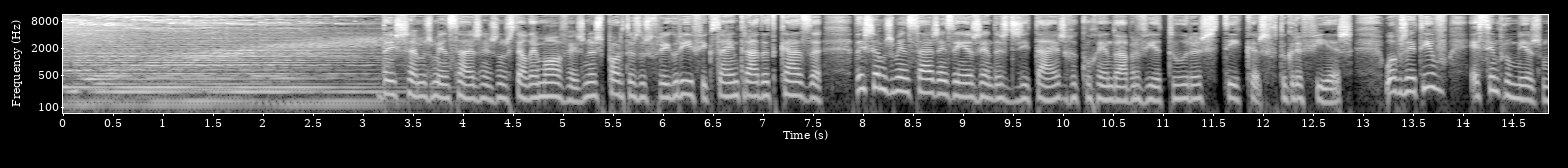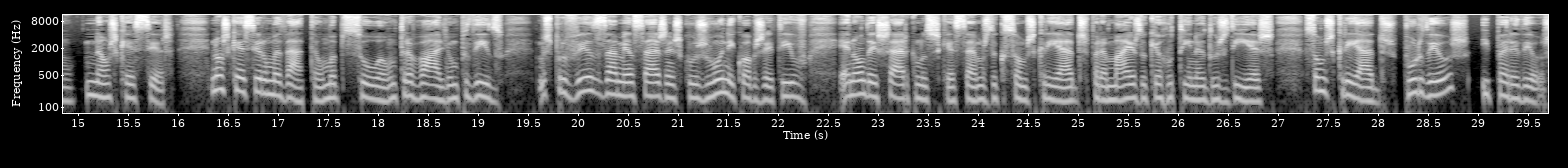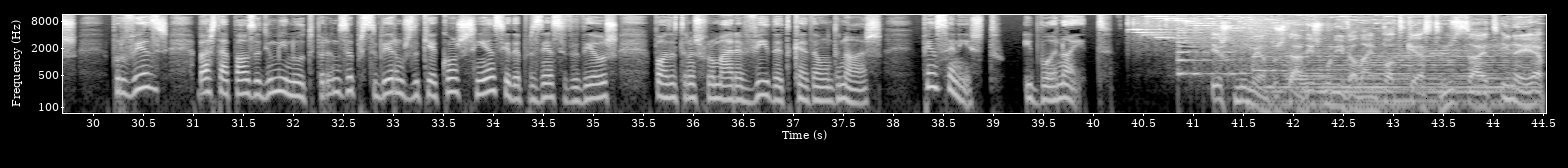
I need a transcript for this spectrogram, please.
you Deixamos mensagens nos telemóveis, nas portas dos frigoríficos, à entrada de casa. Deixamos mensagens em agendas digitais, recorrendo a abreviaturas, stickers, fotografias. O objetivo é sempre o mesmo: não esquecer. Não esquecer uma data, uma pessoa, um trabalho, um pedido. Mas por vezes há mensagens cujo único objetivo é não deixar que nos esqueçamos de que somos criados para mais do que a rotina dos dias. Somos criados por Deus e para Deus. Por vezes, basta a pausa de um minuto para nos apercebermos de que a consciência da presença de Deus pode transformar a vida de cada um de nós. Pensa nisto e boa noite. Este momento está disponível em podcast no site e na app.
